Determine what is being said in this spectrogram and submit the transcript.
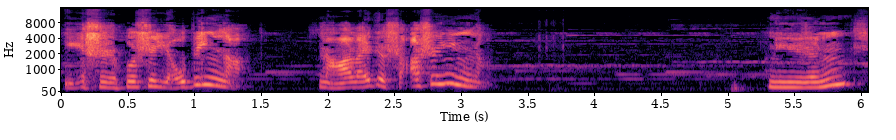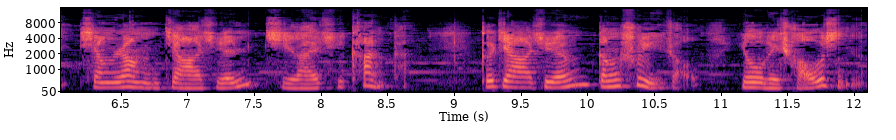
你是不是有病啊？哪来的啥声音啊？女人想让贾璇起来去看看，可贾璇刚睡着，又被吵醒了，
